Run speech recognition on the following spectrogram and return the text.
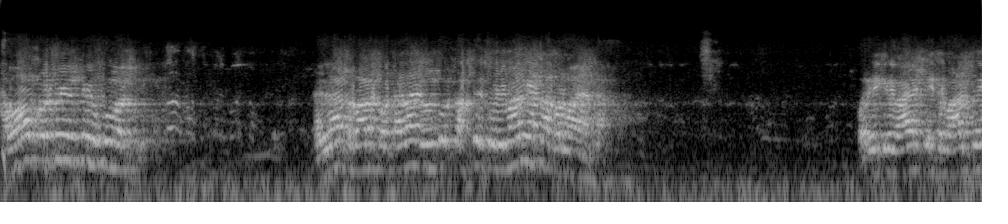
हवाओं पर भी उनकी हुकूमत थी। अल्लाह तबारक बताना ने उनको तख्त सुलेमानी आता फरमाया था। और एक रिवायत के अतबार से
